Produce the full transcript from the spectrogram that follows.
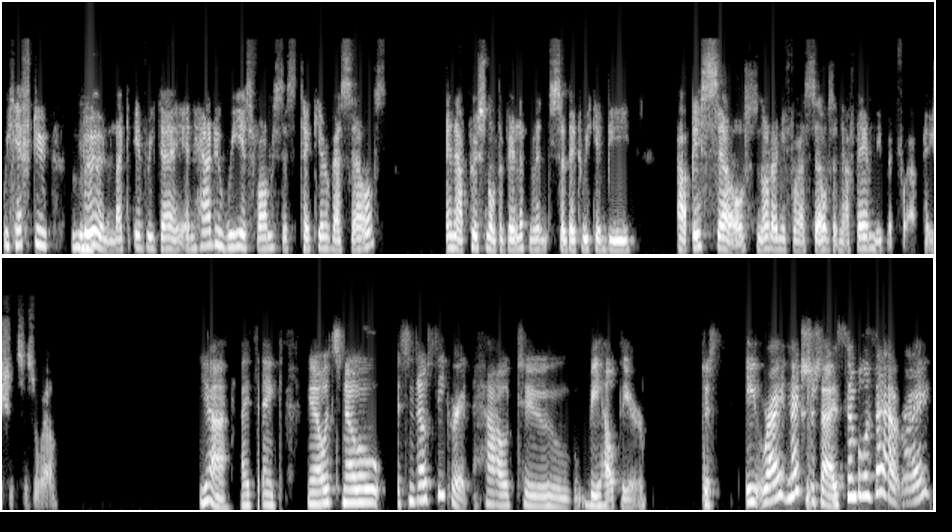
we have to mm. learn like every day and how do we as pharmacists take care of ourselves and our personal development so that we can be our best selves not only for ourselves and our family but for our patients as well. Yeah i think you know it's no it's no secret how to be healthier. Just eat right and exercise. Simple as that right?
